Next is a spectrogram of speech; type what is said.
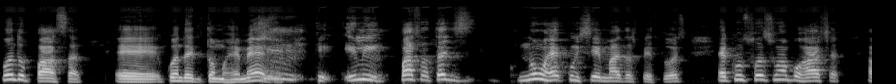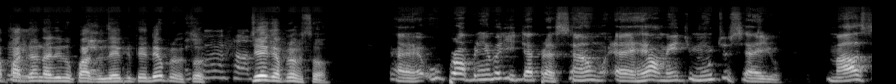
Quando passa, é, quando ele toma o remédio, que ele passa até a des- não reconhecer mais as pessoas. É como se fosse uma borracha apagando ali no quadro negro, entendeu, professor? Diga, professor. É, o problema de depressão é realmente muito sério, mas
